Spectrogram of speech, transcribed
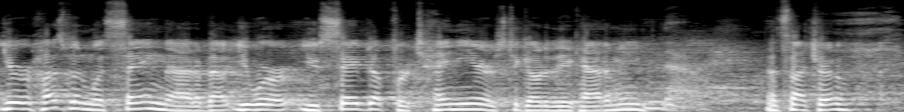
Your husband was saying that about you were you saved up for 10 years to go to the academy. No. That's not true.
